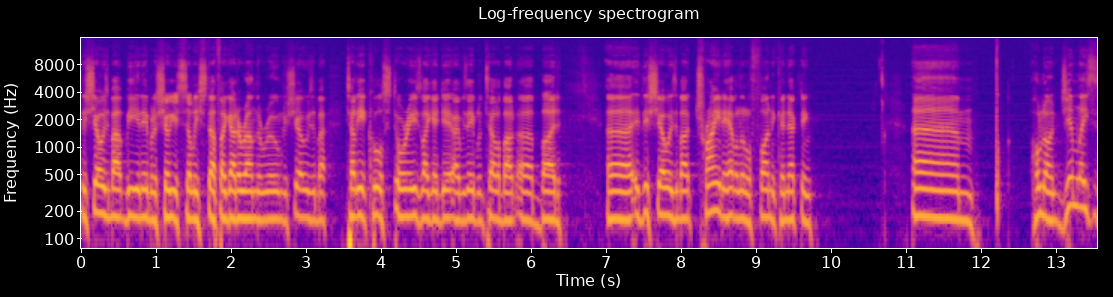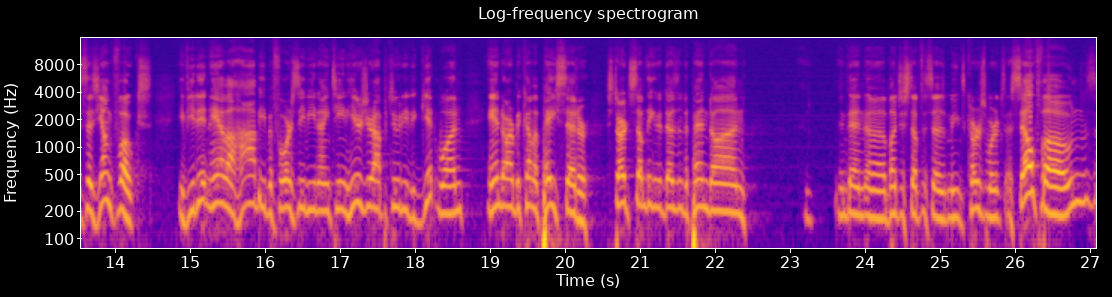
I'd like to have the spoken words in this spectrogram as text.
The show is about being able to show you silly stuff I got around the room. The show is about telling you cool stories like I did. I was able to tell about uh, Bud. Uh, this show is about trying to have a little fun and connecting. Um, hold on. Jim Lacey says, young folks, if you didn't have a hobby before CV19, here's your opportunity to get one and or become a pace setter start something that doesn't depend on, and then uh, a bunch of stuff that says means curse words. Uh, cell phones.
